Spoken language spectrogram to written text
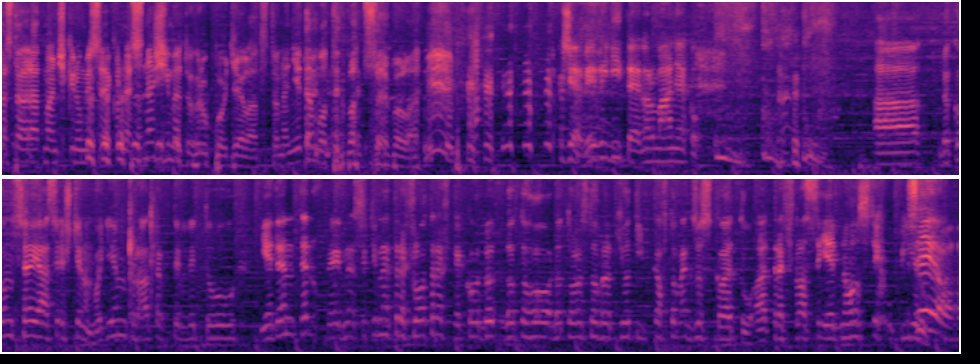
Za, za rád mančkinu, my se jako nesnažíme tu hru podělat, to není ta motivace, vole. Takže vy vidíte normálně jako a dokonce já si ještě jenom hodím pro atraktivitu. Jeden, ten, jeden se tím netrefilo tref jako do, do, toho, do tohle z toho velkého týpka v tom exoskeletu, ale trefila si jednoho z těch upírů. Že jo?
